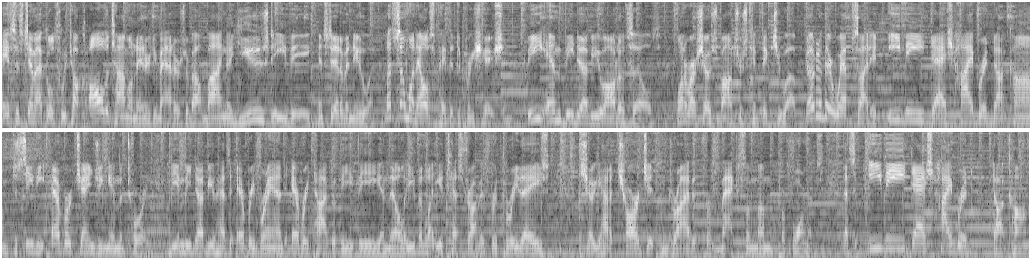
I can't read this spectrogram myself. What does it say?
Hey, this is Tim Echols. We talk all the time on Energy Matters about buying a used EV instead of a new one. Let someone else pay the depreciation. BMW Auto Sales, one of our show sponsors, can fix you up. Go to their website at ev-hybrid.com to see the ever-changing inventory. BMW has every brand, every type of EV, and they'll even let you test drive it for three days, show you how to charge it and drive it for maximum performance. That's ev-hybrid.com.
